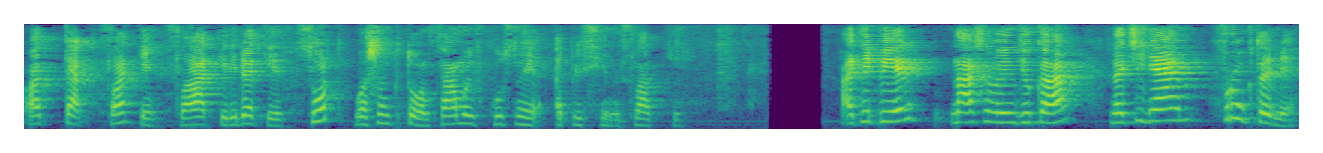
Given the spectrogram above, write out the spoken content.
Вот так. Сладкие? Сладкие, ребятки. Сорт Вашингтон. Самые вкусные апельсины, сладкие. А теперь нашего индюка начиняем фруктами.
